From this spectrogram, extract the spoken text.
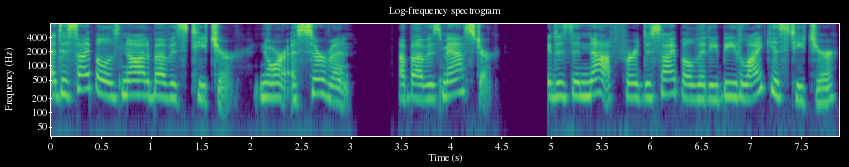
A disciple is not above his teacher, nor a servant above his master. It is enough for a disciple that he be like his teacher,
